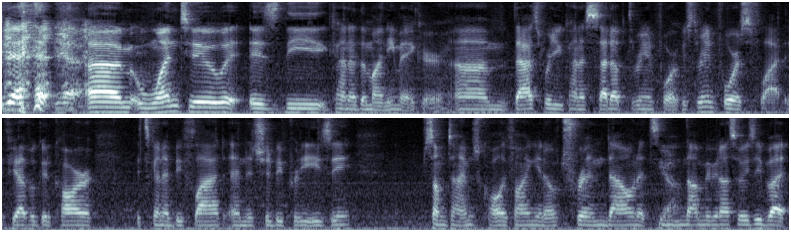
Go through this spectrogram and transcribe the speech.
yeah. Yeah. Um, one two is the kind of the money maker. Um, that's where you kind of set up three and four because three and four is flat. If you have a good car, it's gonna be flat and it should be pretty easy. Sometimes qualifying, you know, trim down, it's Yeah. not maybe not so easy, but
